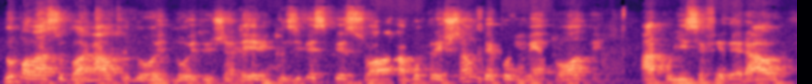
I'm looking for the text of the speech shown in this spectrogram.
no Palácio do Planalto do 8 de janeiro. Inclusive, esse pessoal acabou prestando depoimento ontem à Polícia Federal.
